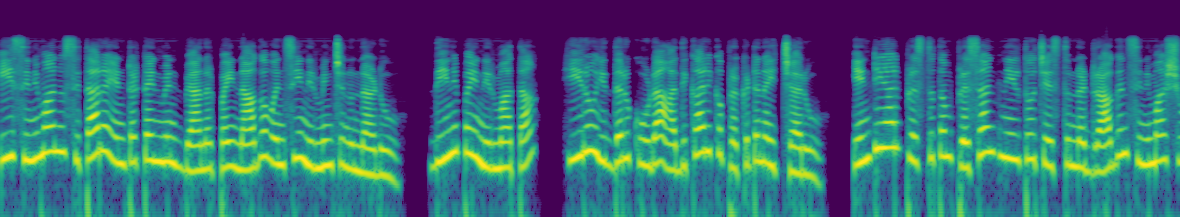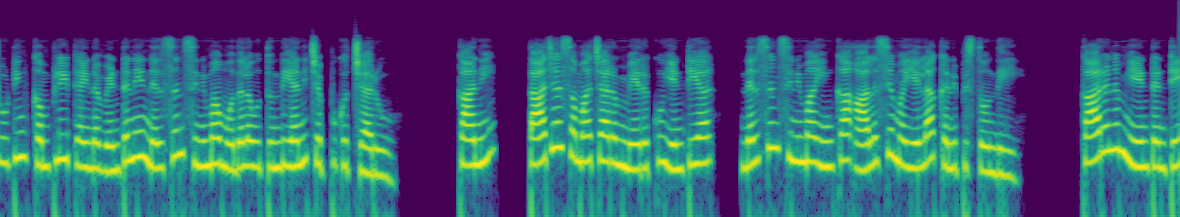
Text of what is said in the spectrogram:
ఈ సినిమాను సితార ఎంటర్టైన్మెంట్ బ్యానర్పై నాగవంశీ నిర్మించనున్నాడు. దీనిపై నిర్మాత హీరో ఇద్దరు కూడా అధికారిక ప్రకటన ఇచ్చారు. ఎన్టీఆర్ ప్రస్తుతం ప్రశాంత్ నీల్తో చేస్తున్న డ్రాగన్ సినిమా షూటింగ్ కంప్లీట్ అయిన వెంటనే నెల్సన్ సినిమా మొదలవుతుంది అని చెప్పుకొచ్చారు. కానీ తాజా సమాచారం మేరకు ఎన్టీఆర్ నెల్సన్ సినిమా ఇంకా ఆలస్యం అయ్యేలా కనిపిస్తోంది. కారణం ఏంటంటే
